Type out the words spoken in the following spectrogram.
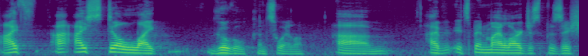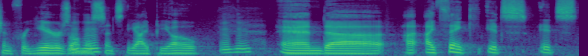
I, th- I I still like Google Consuelo. Um, I've, it's been my largest position for years, almost since the IPO, and uh, I, I think it's it's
